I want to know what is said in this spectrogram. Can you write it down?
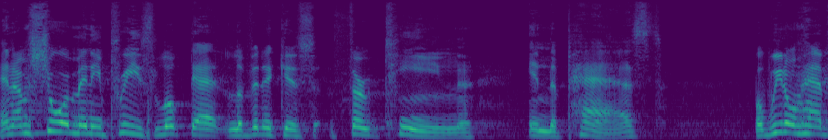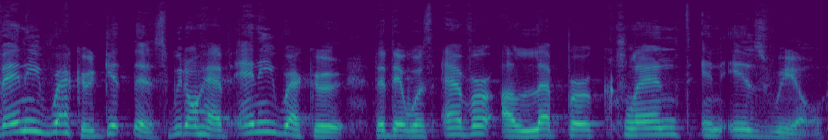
And I'm sure many priests looked at Leviticus 13 in the past but we don't have any record, get this, we don't have any record that there was ever a leper cleansed in Israel.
